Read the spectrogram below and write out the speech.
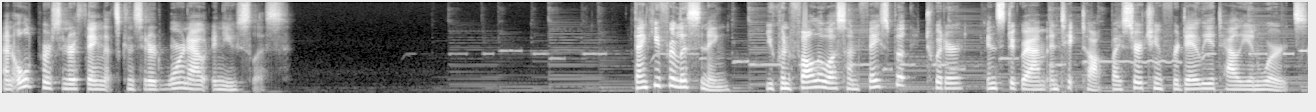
an old person or thing that's considered worn out and useless. Thank you for listening. You can follow us on Facebook, Twitter, Instagram, and TikTok by searching for Daily Italian Words.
